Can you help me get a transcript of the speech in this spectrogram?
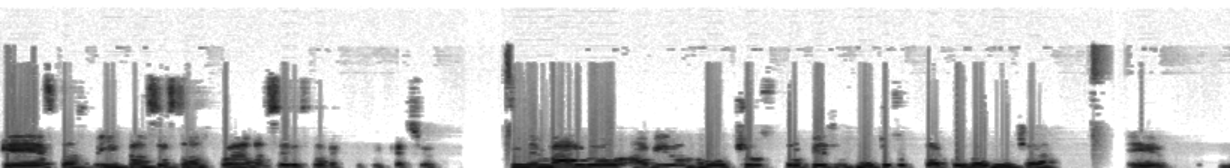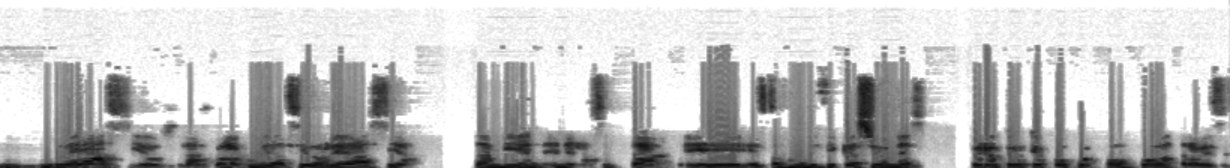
que estas infancias trans puedan hacer esta rectificación. Sin embargo, ha habido muchos tropiezos, muchos obstáculos, muchas reacios, la, la comunidad ha sido reacia también en el aceptar estas modificaciones pero creo que poco a poco, a través de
